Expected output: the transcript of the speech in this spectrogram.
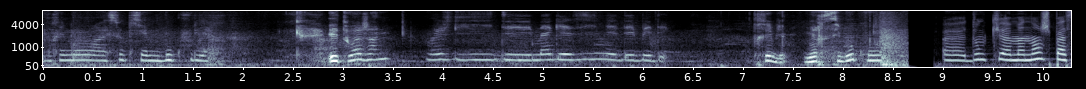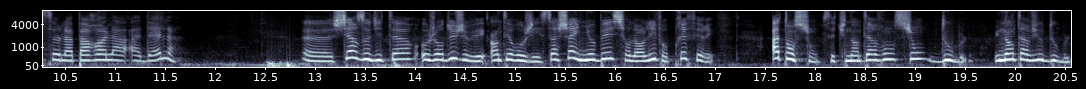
vraiment à ceux qui aiment beaucoup lire. Et toi, Jeanne? Moi, je lis des magazines et des BD. Très bien. Merci beaucoup. Euh, donc euh, maintenant, je passe la parole à Adèle. Euh, chers auditeurs, aujourd'hui je vais interroger Sacha et Niobé sur leur livre préféré. Attention, c'est une intervention double, une interview double.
